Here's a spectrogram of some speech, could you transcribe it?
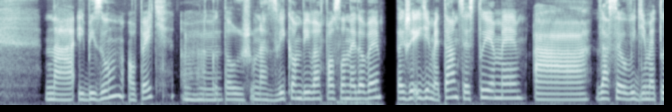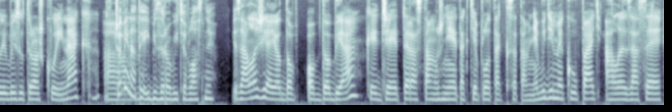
na Ibizu opäť, mm-hmm. ako to už u nás zvykom býva v poslednej dobe. Takže ideme tam, cestujeme a zase uvidíme tú Ibizu trošku inak. Čo vy na tej Ibize robíte vlastne? Záleží aj od obdobia, keďže teraz tam už nie je tak teplo, tak sa tam nebudeme kúpať, ale zase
